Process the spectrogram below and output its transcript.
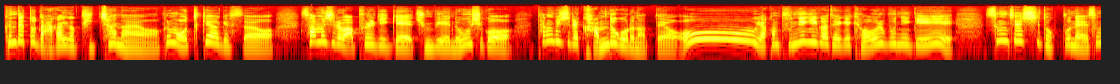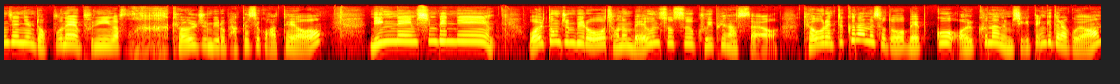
근데 또 나가기가 귀찮아요. 그럼 어떻게 하겠어요? 사무실에 와플 기계 준비해 놓으시고 탕비실에 감도 걸어놨대요. 오, 약간 분위기가 되게 겨울 분위기. 승재 씨 덕분에, 승재님 덕분에 분위기가 싹 겨울 준비로 바뀌었을 것 같아요. 닉네임 신비님, 월동 준비로 저는 매운 소스 구입해놨어요. 겨울엔 뜨끈하면서도 맵고 얼큰한 음식이 땡기더라고요.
